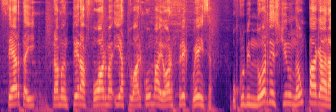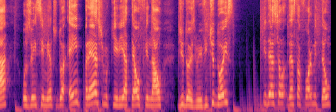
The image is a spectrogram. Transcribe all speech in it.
certa aí para manter a forma e atuar com maior frequência. O clube nordestino não pagará os vencimentos do empréstimo que iria até o final de 2022 e dessa, dessa forma então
